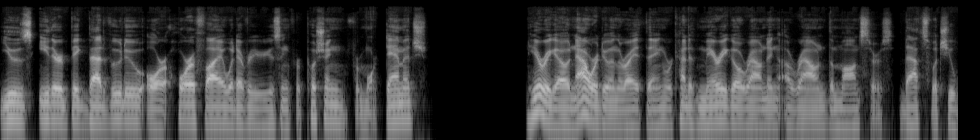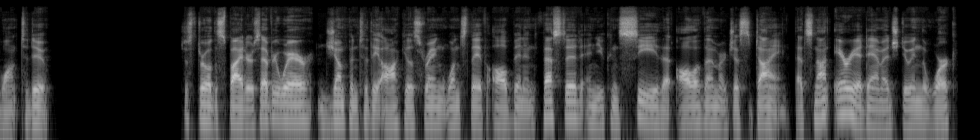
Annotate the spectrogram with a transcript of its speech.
use either Big Bad Voodoo or Horrify, whatever you're using for pushing for more damage. Here we go. Now we're doing the right thing. We're kind of merry-go-rounding around the monsters. That's what you want to do. Just throw the spiders everywhere, jump into the Oculus Ring once they've all been infested, and you can see that all of them are just dying. That's not area damage doing the work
